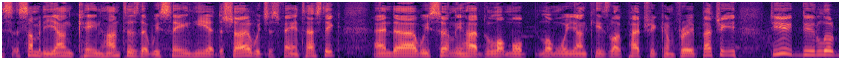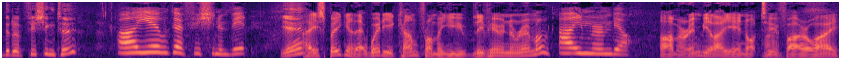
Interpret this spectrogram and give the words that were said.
some of the young keen hunters that we're seeing here at the show, which is fantastic. And uh, we certainly hope a lot more, lot more young kids like Patrick come through. Patrick, do you do a little bit of fishing too? Oh yeah, we go fishing a bit. Yeah. Hey, speaking of that, where do you come from? Are you live here in Narooma? Uh, in Merimbula. Oh, Merimbula, yeah, not too far away.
